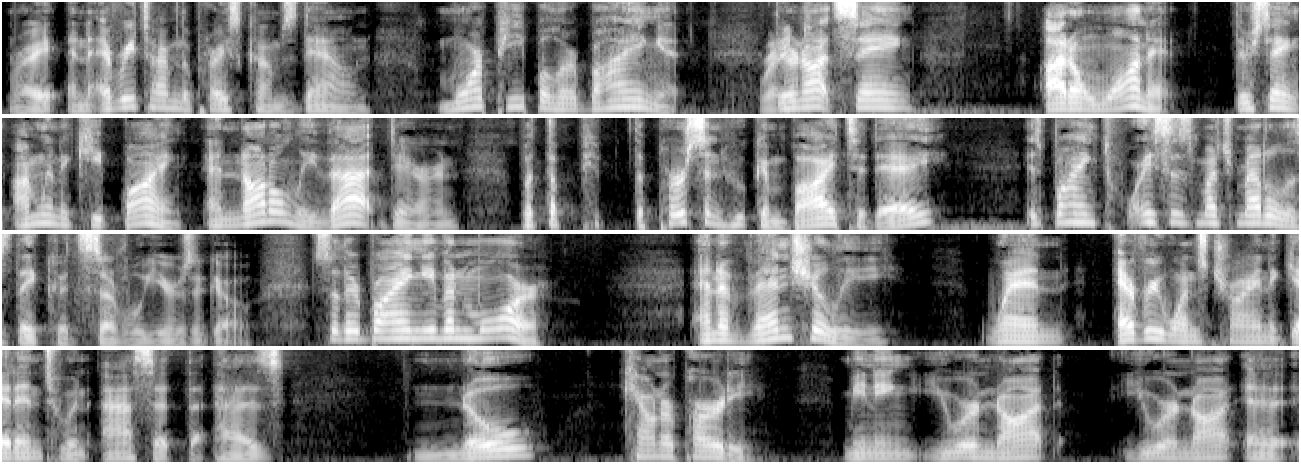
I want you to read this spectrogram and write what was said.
right? And every time the price comes down, more people are buying it. Right. They're not saying, I don't want it. They're saying, I'm going to keep buying. And not only that, Darren, but the, the person who can buy today is buying twice as much metal as they could several years ago. So they're buying even more. And eventually, when everyone's trying to get into an asset that has no counterparty, meaning you are not you are not a,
